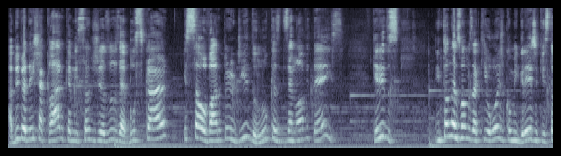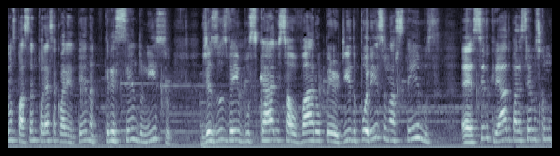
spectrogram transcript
A Bíblia deixa claro que a missão de Jesus é buscar e salvar o perdido. Lucas 19, 10. Queridos, então nós vamos aqui hoje, como igreja que estamos passando por essa quarentena, crescendo nisso. Jesus veio buscar e salvar o perdido, por isso nós temos é, sido criados para sermos como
